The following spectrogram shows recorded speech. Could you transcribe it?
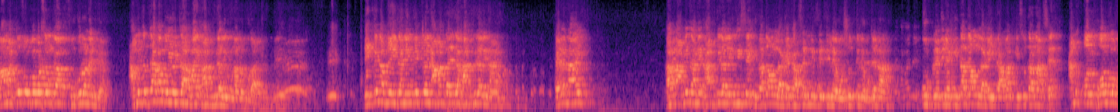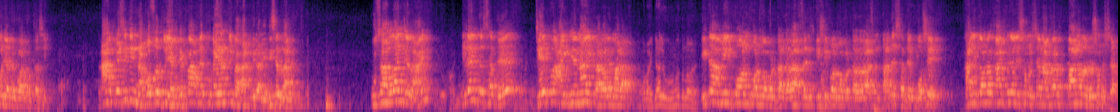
মামার তো চৌক বসে ওকা ফুকুরও নেই। আমি তো দেখাবো ওইটা আর ভাই ঘাট বিড়ালি ঘুরানো ঘুরায় দেখবেন আপনি ইদানিং দেখছেন আমার দাঁড়িয়ে ঘাট বিড়ালি নাই। ফেরে নাই। কারণ আমি জানি ঘাট বিড়ালির নিচে খিতা যেমন লাগে, গাছের নিচে দিলে ওষুধ দিলে উঠে না। উপরে দিলে খিতা যেমন লাগে, এটা আমার কিছু দানা আছে। আমি অল্প অল্প করে ব্যবহার করতেছি। আর বেশি দিন না, বছর দুই এক দেখবা আপনি তুকাই আন তুই বা ঘাট বিড়ালি, নিচের লাইন। উষার লাইন যে লাইন এই সাথে যেহেতু আইনে নাই তারারে মারা। এটা আমি বন কর্মকর্তা যারা আছেন কৃষি কর্মকর্তা যারা আছেন তাদের সাথে বসে। খালি তো আমরা কাঠবিড়ালির সমস্যা না আমরা বানরের সমস্যা।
